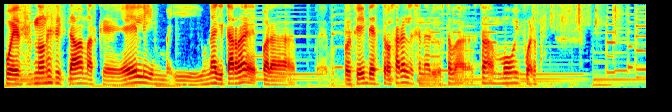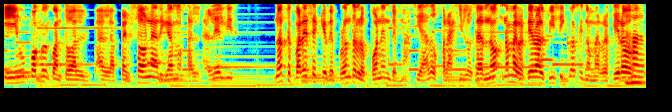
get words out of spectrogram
pues no necesitaba más que él y, y una guitarra para pues sí, destrozar el escenario, estaba, estaba muy fuerte. Y un poco en cuanto a la persona, digamos, al, Elvis, ¿no te parece que de pronto lo ponen demasiado frágil? O sea, no, no me refiero al físico, sino me refiero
